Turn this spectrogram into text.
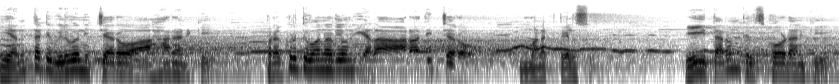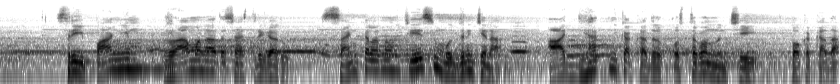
ఎంతటి విలువనిచ్చారో ఆహారానికి ప్రకృతి వనరులను ఎలా ఆరాధించారో మనకు తెలుసు. ఈ తరం తెలుసుకోవడానికి శ్రీ పాణ్యం రామనాథ శాస్త్రి గారు సంకలనం చేసి ముద్రించిన ఆధ్యాత్మిక కథల పుస్తకం నుంచి ఒక కథ.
